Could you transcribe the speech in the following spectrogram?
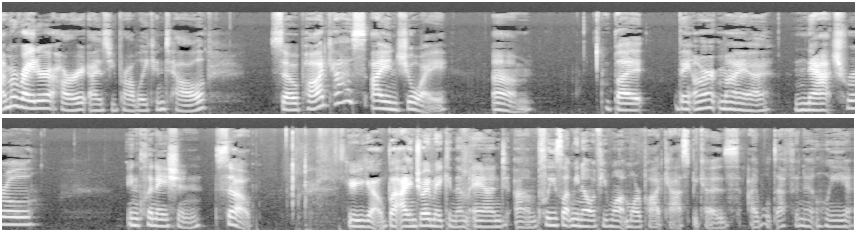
I'm a writer at heart, as you probably can tell. So podcasts I enjoy, um, but they aren't my uh, natural inclination. So here you go. But I enjoy making them, and um, please let me know if you want more podcasts because I will definitely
